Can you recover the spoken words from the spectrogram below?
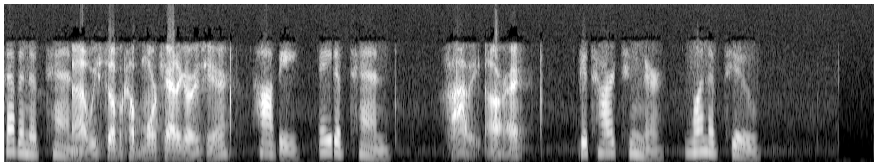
7 of 10. Uh, we still have a couple more categories here. Hobby. 8 of 10. Hobby. All right. Guitar tuner. 1 of 2.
